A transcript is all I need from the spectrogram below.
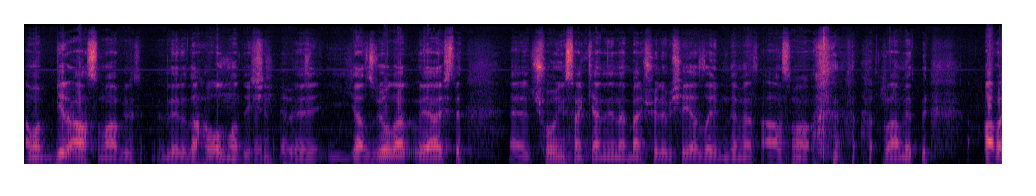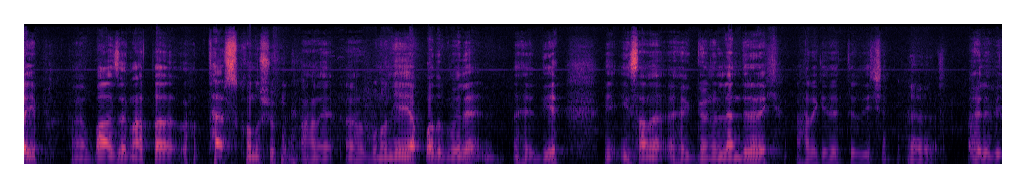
Ama bir Asım abileri daha olmadığı için Evet. e, yazıyorlar veya işte e, çoğu insan kendinden ben şöyle bir şey yazayım demez. Asım abi rahmetli arayıp e, bazen hatta ters konuşup hani e, bunu niye yapmadım böyle diye e, insanı gönüllendirerek hareket ettirdiği için Evet. öyle bir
